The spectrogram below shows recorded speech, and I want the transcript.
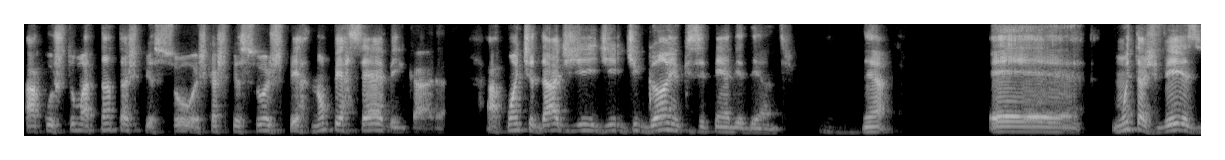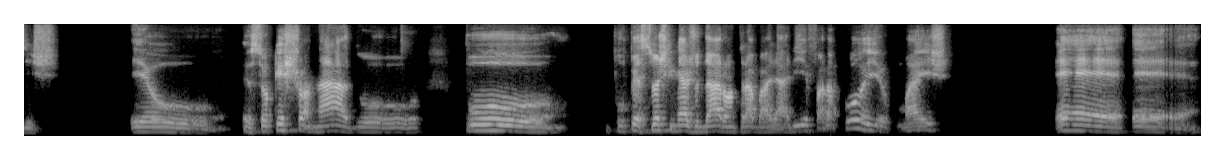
acostuma tantas pessoas que as pessoas não percebem, cara, a quantidade de, de, de ganho que se tem ali dentro, né? É, muitas vezes eu, eu sou questionado por, por pessoas que me ajudaram a trabalhar e falam, pô, Ico, mas é, é,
